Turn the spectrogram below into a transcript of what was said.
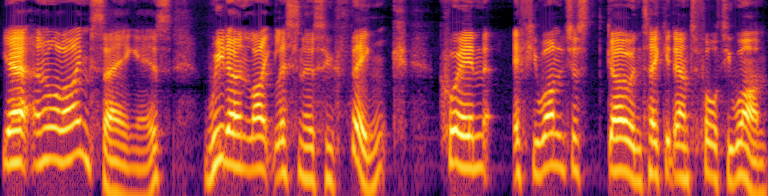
yeah, and all I'm saying is we don't like listeners who think Quinn. If you want to just go and take it down to forty-one,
